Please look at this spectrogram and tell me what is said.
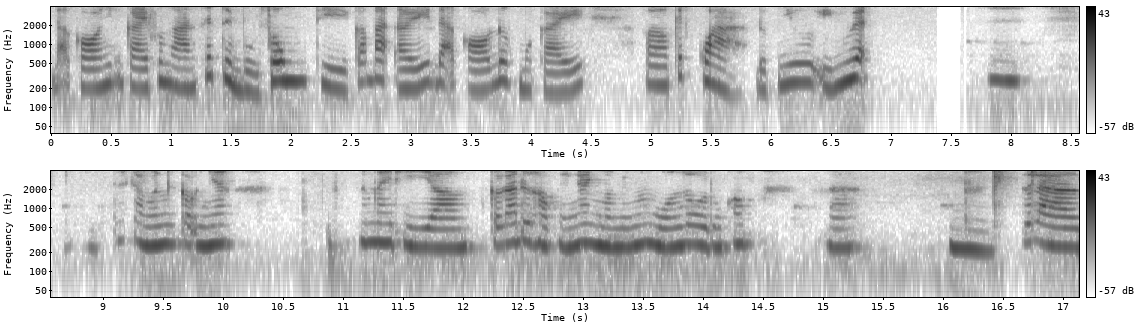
đã có những cái phương án xét tuyển bổ sung thì các bạn ấy đã có được một cái ờ, kết quả được như ý nguyện. Ừ. Rất cảm ơn cậu nha. Năm nay thì uh, cậu đã được học cái ngành mà mình mong muốn rồi đúng không? À, Ừ. rất là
